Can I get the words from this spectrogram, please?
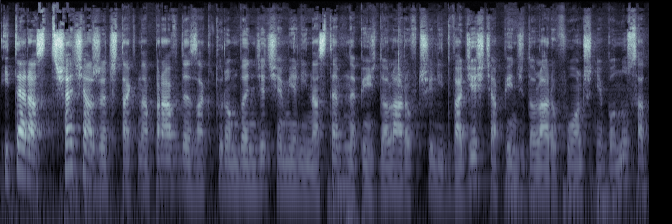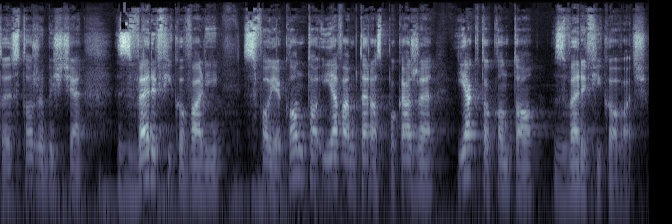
I teraz trzecia rzecz, tak naprawdę, za którą będziecie mieli następne 5 dolarów, czyli 25 dolarów łącznie bonusa, to jest to, żebyście zweryfikowali swoje konto. I ja Wam teraz pokażę, jak to konto zweryfikować.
